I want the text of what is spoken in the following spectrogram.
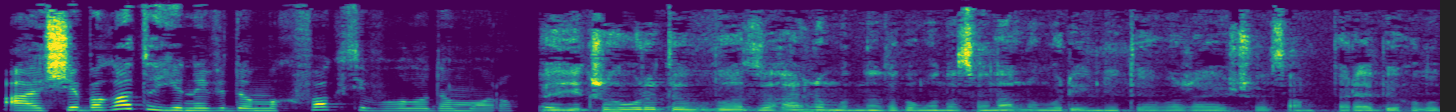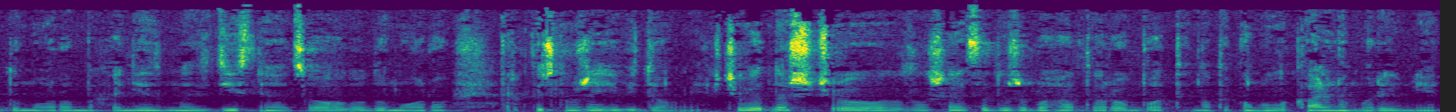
А ще багато є невідомих фактів голодомору. Е, Якщо говорити в загальному на такому національному рівні, то я вважаю, що сам перебіг голодомору, механізми здійснення цього голодомору практично вже є відомі. Очевидно, що залишається дуже багато роботи на такому локальному рівні,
